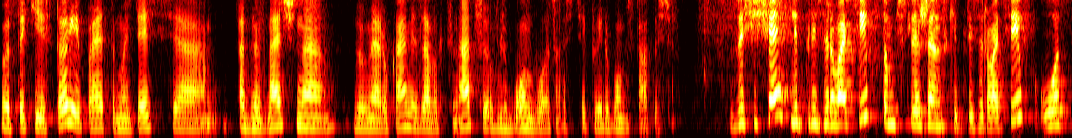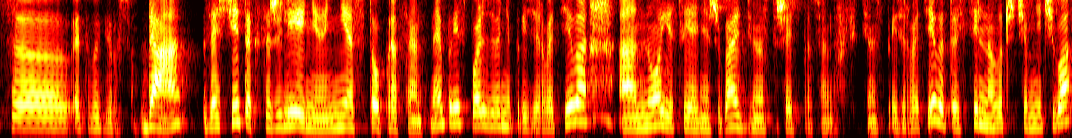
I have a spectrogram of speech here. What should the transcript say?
вот такие истории. Поэтому здесь э, однозначно двумя руками за вакцинацию в любом возрасте и при любом статусе. Защищает ли презерватив, в том числе женский презерватив, от э, этого вируса? Да, защита, к сожалению, не стопроцентная при использовании презерватива, а, но, если я не ошибаюсь, 96% эффективность презерватива, то есть сильно лучше, чем ничего.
